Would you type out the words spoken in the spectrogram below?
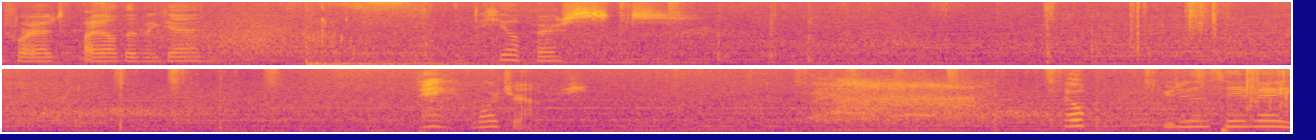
before I had to fight all them again. To heal first. Dang, more drowners. Nope, you didn't see me.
